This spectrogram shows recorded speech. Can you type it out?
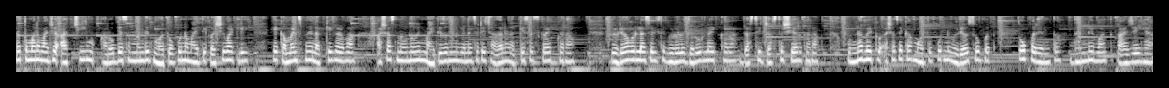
तर तुम्हाला माझी आजची आरोग्यासंबंधित महत्त्वपूर्ण माहिती कशी वाटली हे कमेंट्समध्ये नक्की कळवा. अशाच नवनवीन माहिती जाणून घेण्यासाठी चॅनलला नक्की सबस्क्राईब करा. व्हिडिओ आवडला असेल तर व्हिडिओला जरूर लाईक करा जास्तीत जास्त शेअर करा. पुन्हा भेटू अशाच एका महत्त्वपूर्ण व्हिडिओसोबत तोपर्यंत धन्यवाद काळजी घ्या.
